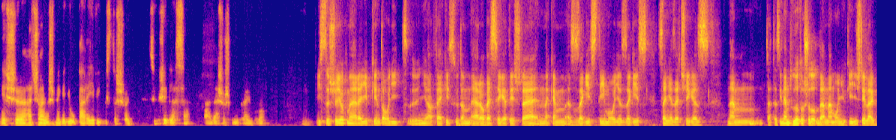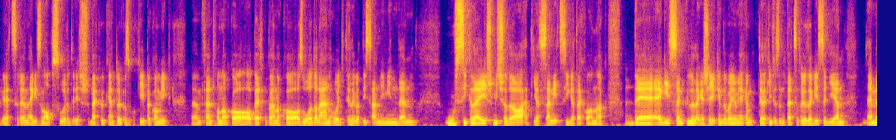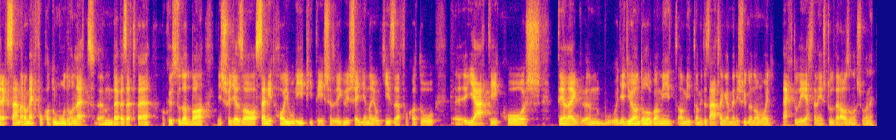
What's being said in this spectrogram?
és hát sajnos még egy jó pár évig biztos, hogy szükség lesz a áldásos munkájukra. Biztos vagyok, mert egyébként, ahogy itt nyilván felkészültem erre a beszélgetésre, nekem ez az egész téma, hogy ez az egész szennyezettség, ez nem, tehát ez így nem tudatosodott bennem mondjuk így, és tényleg egyszerűen egészen abszurd és meghökkentők azok a képek, amik fent vannak a, a Petkupának az oldalán, hogy tényleg a Tiszán mi minden úszik le, és micsoda, hát ilyen szemét szigetek vannak. De egészen különleges egyébként, vagy ami nekem tényleg kifejezetten tetszett, hogy az egész egy ilyen emberek számára megfogható módon lett bevezetve a köztudatba, és hogy ez a szemét hajó építés, ez végül is egy ilyen nagyon kézzelfogható, játékos, tényleg hogy egy olyan dolog, amit, amit, amit az átlagember is úgy gondolom, hogy meg tud érteni és tud vele azonosulni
